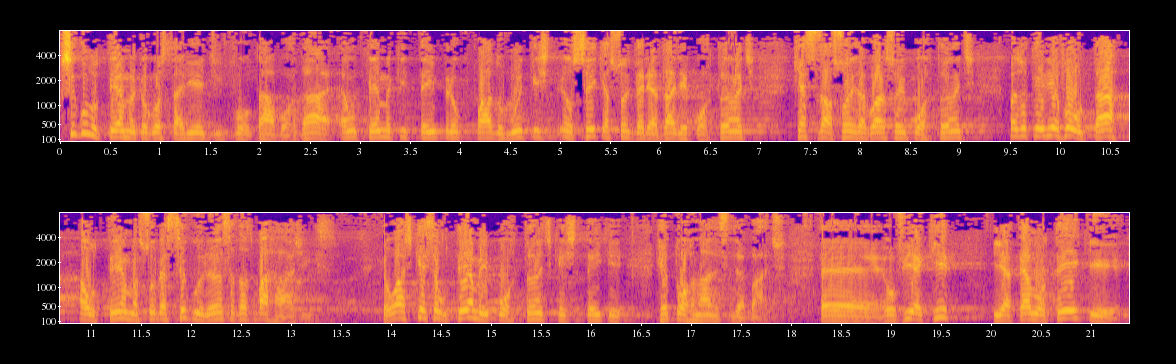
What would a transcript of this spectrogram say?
O segundo tema que eu gostaria de voltar a abordar é um tema que tem preocupado muito, eu sei que a solidariedade é importante, que essas ações agora são importantes, mas eu queria voltar ao tema sobre a segurança das barragens. Eu acho que esse é um tema importante que a gente tem que retornar nesse debate. É, eu vi aqui e até anotei que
